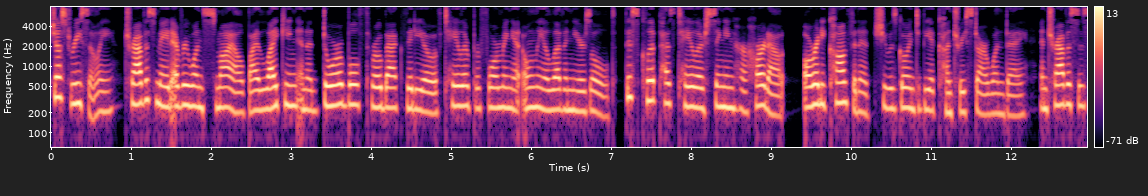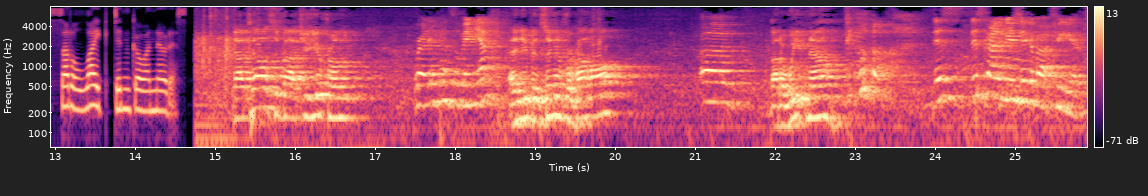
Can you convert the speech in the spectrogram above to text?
Just recently, Travis made everyone smile by liking an adorable throwback video of Taylor performing at only 11 years old. This clip has Taylor singing her heart out, already confident she was going to be a country star one day, and Travis's subtle like didn't go unnoticed. Now tell us about you. You're from, Reading, Pennsylvania. and you've been singing for how long? Uh, About a week now? this this kind of music about two years.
